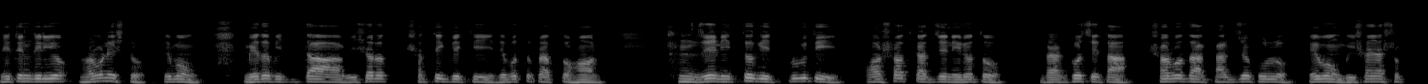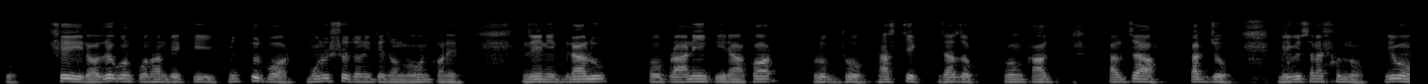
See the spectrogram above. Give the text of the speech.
জিতেন্দ্রীয় ধর্মনিষ্ঠ এবং বেদবিদ্যা বিশরদ সাত্বিক ব্যক্তি দেবত্ব প্রাপ্ত হন যে নিত্যগীত, প্রভৃতি অসৎ কার্যে নিরত ব্যাঘ্যচেতা সর্বদা কার্যকুল এবং বিষয়াসক্ত, সেই রজগুণ প্রধান ব্যক্তি মৃত্যুর পর মনুষ্যজনিতে জন্মগ্রহণ করেন। যে নিদ্রালু ও প্রাণী পীড়াকর, লুব্ধ, নাস্তিক, যাজক এবং কার্য বিবেচনা শূন্য এবং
